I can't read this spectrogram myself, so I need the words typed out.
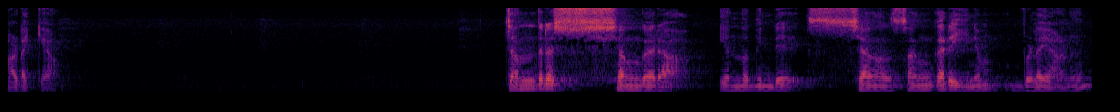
അടയ്ക്ക. ചന്ദ്രശങ്കര എന്നതിന്റെ സങ്കര ഇനം വിളയാണ്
